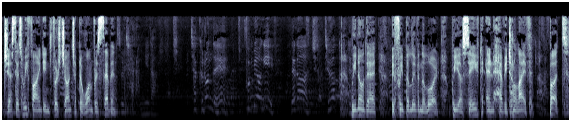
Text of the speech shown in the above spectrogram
just as we find in 1 John chapter 1 verse 7. We know that if we believe in the Lord, we are saved and have eternal life. But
